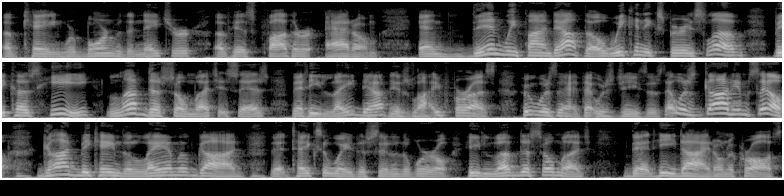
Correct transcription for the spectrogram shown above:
of Cain. We're born with the nature of his father Adam. And then we find out, though, we can experience love because He loved us so much, it says, that He laid down His life for us. Who was that? That was Jesus. That was God Himself. God became the Lamb of God that takes away the sin of the world. He loved us so much that He died on a cross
